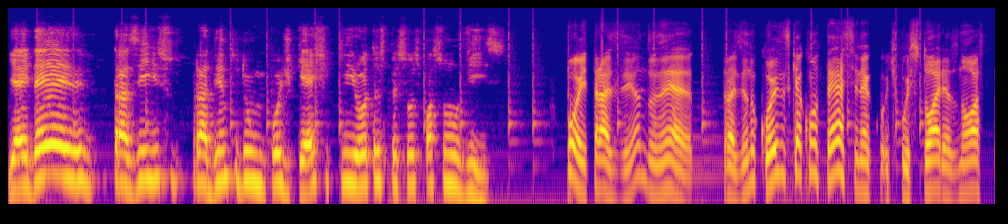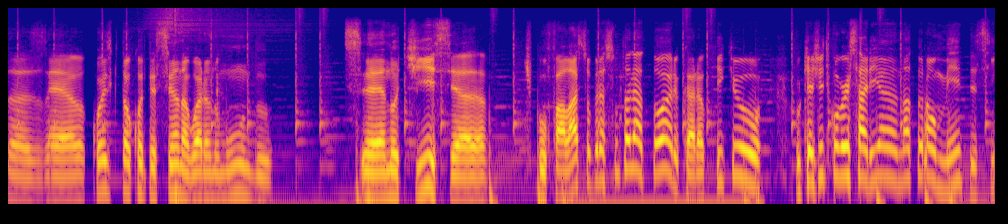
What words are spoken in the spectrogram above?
E a ideia é trazer isso para dentro de um podcast que outras pessoas possam ouvir isso. Pô, e trazendo, né? Trazendo coisas que acontecem, né? Tipo, histórias nossas, é, coisas que estão acontecendo agora no mundo, é, notícia, tipo, falar sobre assunto aleatório, cara. O que que o, o que a gente conversaria naturalmente, assim,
